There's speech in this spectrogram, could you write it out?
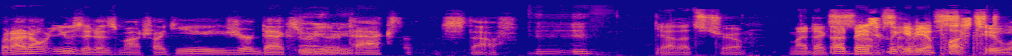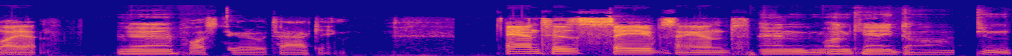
But I don't use it as much. Like you use your dex for Right, your attacks and stuff. Mhm. Yeah, that's true. My dex. That would basically give you a at plus two, Wyatt. Yeah, Plus two to attacking. And his saves and and uncanny dodge and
